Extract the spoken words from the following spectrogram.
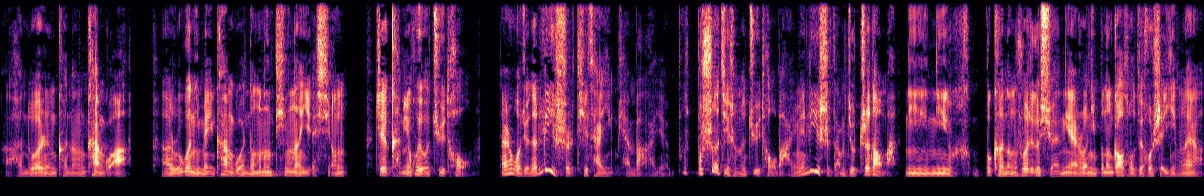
啊，很多人可能看过啊。呃，如果你没看过，能不能听呢？也行，这肯定会有剧透。但是我觉得历史题材影片吧，也不不涉及什么剧透吧，因为历史咱们就知道嘛。你你不可能说这个悬念，说你不能告诉我最后谁赢了呀？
